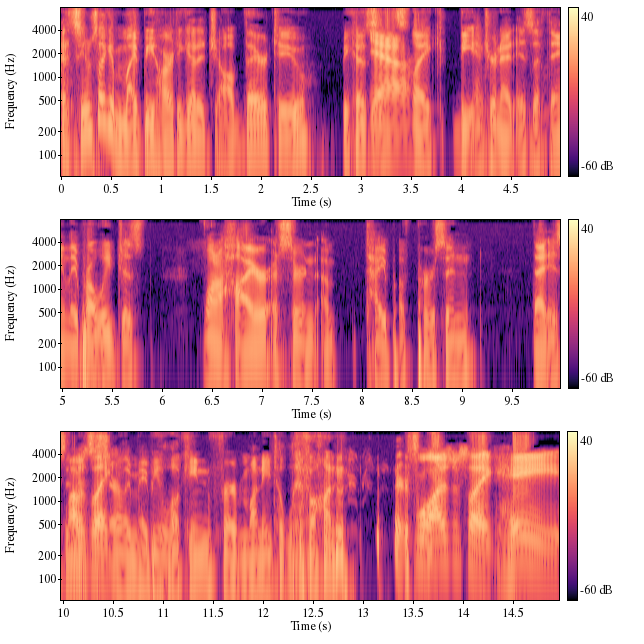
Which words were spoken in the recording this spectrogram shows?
It seems like it might be hard to get a job there too because Yeah. since like the internet is a thing, they probably just want to hire a certain um, type of person that isn't I was like- necessarily maybe looking for money to live on. Well, something. I was just like, hey,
